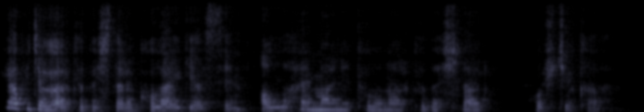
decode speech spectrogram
Yapacak arkadaşlara kolay gelsin. Allah'a emanet olun arkadaşlar. Hoşçakalın.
